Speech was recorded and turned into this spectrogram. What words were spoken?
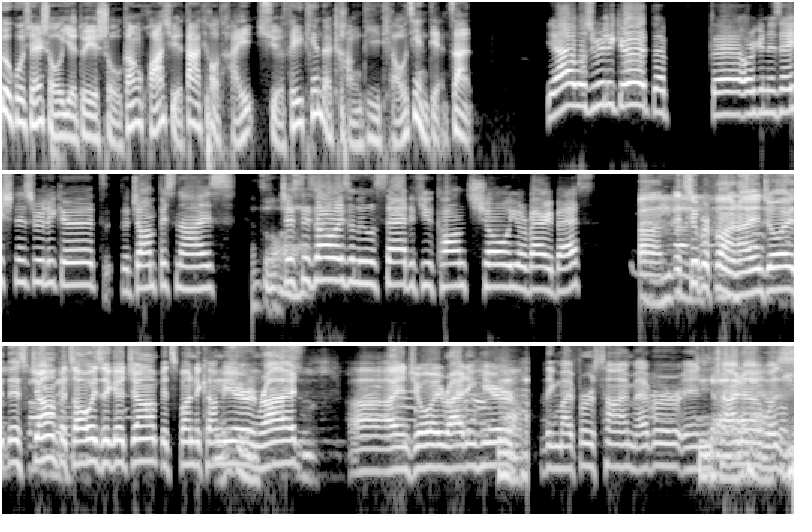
各国选手也对首钢滑雪大跳台雪飞天的场地条件点赞。Yeah, it was really good. The the organization is really good. The jump is nice. Just it's always a little sad if you can't show your very best. Uh, it's super fun. I enjoy this jump. It's always a good jump. It's fun to come here and ride. Uh, I enjoy riding here. I think my first time ever in China was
